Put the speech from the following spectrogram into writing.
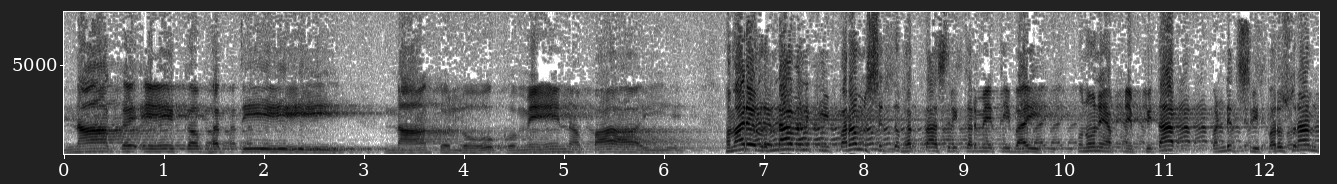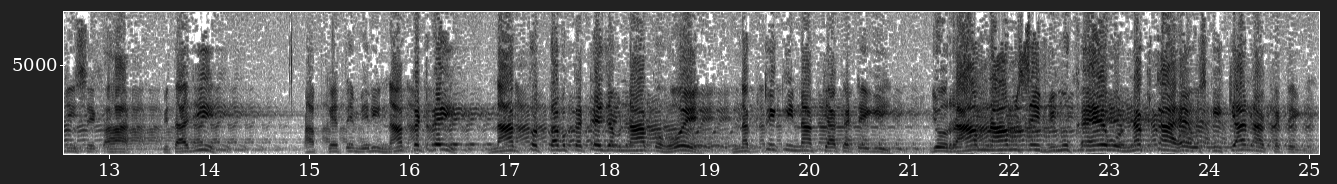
नाक एक भक्ति। नाक लोक में न पाइए। हमारे वृंदावन की परम सिद्ध भक्ता श्री करमेती बाई, उन्होंने अपने पिता पंडित श्री परशुराम जी से कहा, पिताजी, आप कहते मेरी नाक कट गई। नाक तो तब कटे जब नाक होए। नकटे की नाक क्या कटेगी? जो राम नाम से विमुख है, वो नकटा है, उसकी क्या नाक कटेगी?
